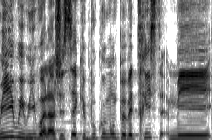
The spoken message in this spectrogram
Oui, oui, oui, voilà, je sais que beaucoup de monde peuvent être tristes, mais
